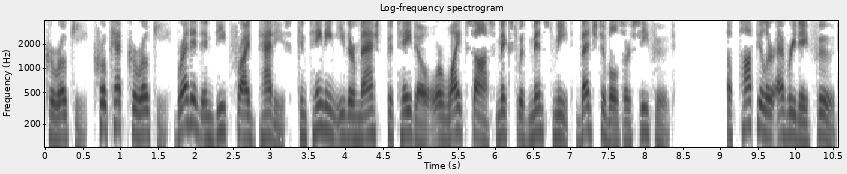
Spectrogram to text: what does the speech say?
Koroki, croquette koroki, breaded and deep-fried patties, containing either mashed potato or white sauce mixed with minced meat, vegetables or seafood. A popular everyday food.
